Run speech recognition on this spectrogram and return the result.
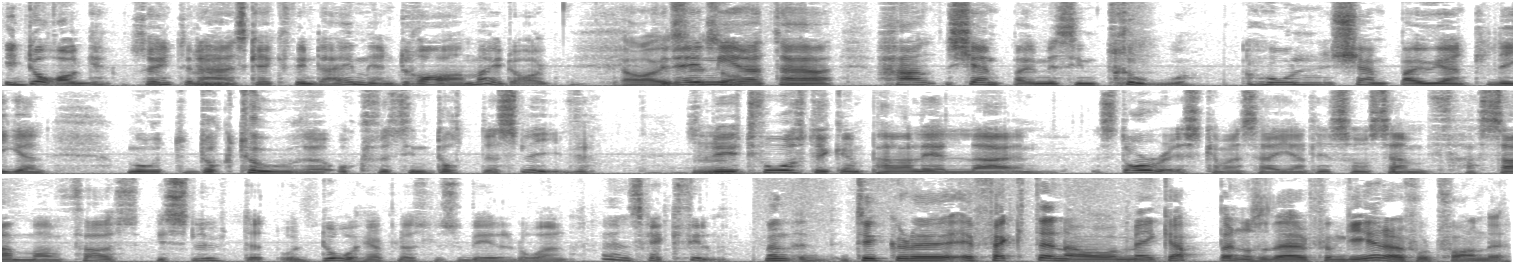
idag så är inte det här Mm. en skräckfilm. Det här är mer en drama idag. Ja, för det är mer så. att det här, han kämpar ju med sin tro. Hon kämpar ju egentligen mot doktorer och för sin dotters liv. Så Mm. det är ju två stycken parallella eh, stories kan man säga egentligen som sen sammanförs i slutet och då helt plötsligt så blir det då en, en skräckfilm. Men tycker du effekterna och makeupen och sådär fungerar fortfarande?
